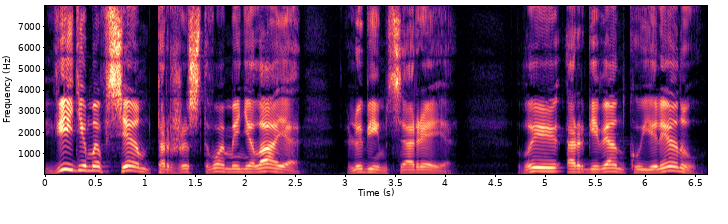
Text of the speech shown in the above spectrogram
Видимо всем торжество Менелая, любимца Арея. Вы аргивянку Елену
